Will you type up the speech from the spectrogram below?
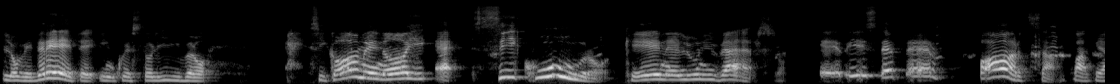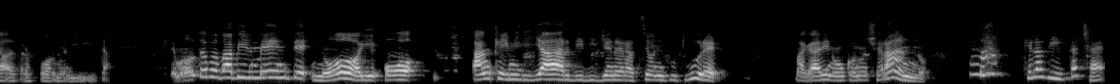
lo vedrete in questo libro. Siccome noi è sicuro che nell'universo esiste per forza qualche altra forma di vita, che molto probabilmente noi o anche i miliardi di generazioni future magari non conosceranno, ma che la vita c'è,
